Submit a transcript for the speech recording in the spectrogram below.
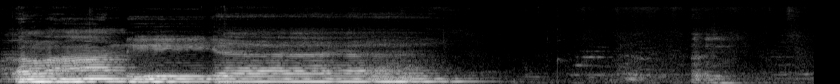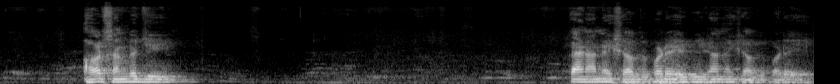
ਭਗਵਾਨ ਦੀ ਜੈ। ਹਰ ਸੰਗਤ ਜੀ ਭੈਣਾਂ ਨੇ ਸ਼ਬਦ ਪੜ੍ਹੇ, ਵੀਰਾਂ ਨੇ ਸ਼ਬਦ ਪੜ੍ਹੇ।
